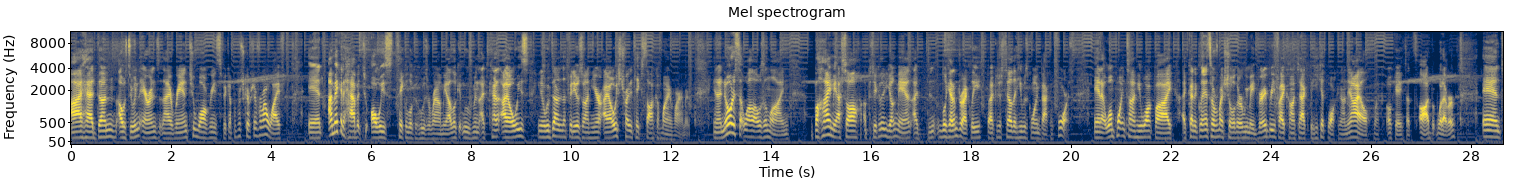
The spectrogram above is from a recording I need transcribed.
I had done, I was doing errands and I ran to Walgreens to pick up a prescription for my wife and I make it a habit to always take a look at who's around me. I look at movement. I kind of, I always, you know, we've done enough videos on here. I always try to take stock of my environment. And I noticed that while I was in line, behind me, I saw a particular young man. I didn't look at him directly, but I could just tell that he was going back and forth. And at one point in time, he walked by. I kind of glanced over my shoulder. We made very brief eye contact, but he kept walking down the aisle. I'm like, okay, that's odd, but whatever. And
